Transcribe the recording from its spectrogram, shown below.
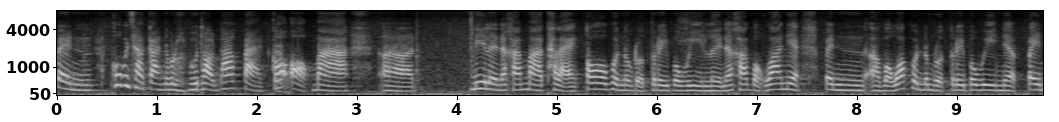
เป็นผู้บัญชาการตำรวจภูธรภาค 8 ก็ออกมาเอ่อ นี่เลยนะคะมาแถลงโต้พลตำรวจตรีประวีนเลยนะคะ บอกว่าเนี่ยเป็นเอ่อบอกว่าพลตำรวจตรีประวีนเนี่ยเป็น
